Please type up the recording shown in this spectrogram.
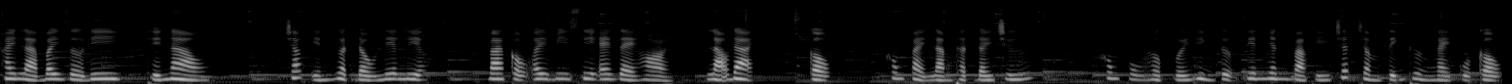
Hay là bây giờ đi, thế nào? Chắc Yến gật đầu lia lịa. Ba cậu ABC e rè hỏi. Lão đại, cậu, không phải làm thật đấy chứ? không phù hợp với hình tượng tiên nhân và khí chất trầm tĩnh thường ngày của cậu.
